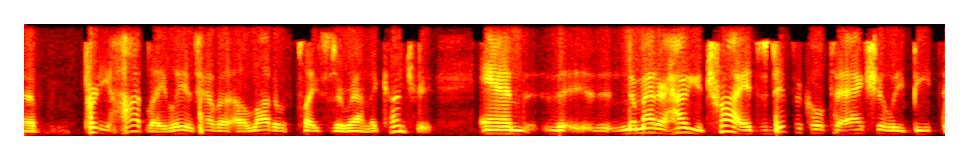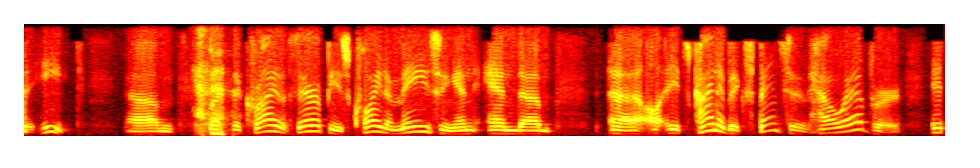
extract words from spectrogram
uh, pretty hot lately, as have a, a lot of places around the country. And the, no matter how you try, it's difficult to actually beat the heat. Um, but the cryotherapy is quite amazing, and and um, uh, it's kind of expensive. However, it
